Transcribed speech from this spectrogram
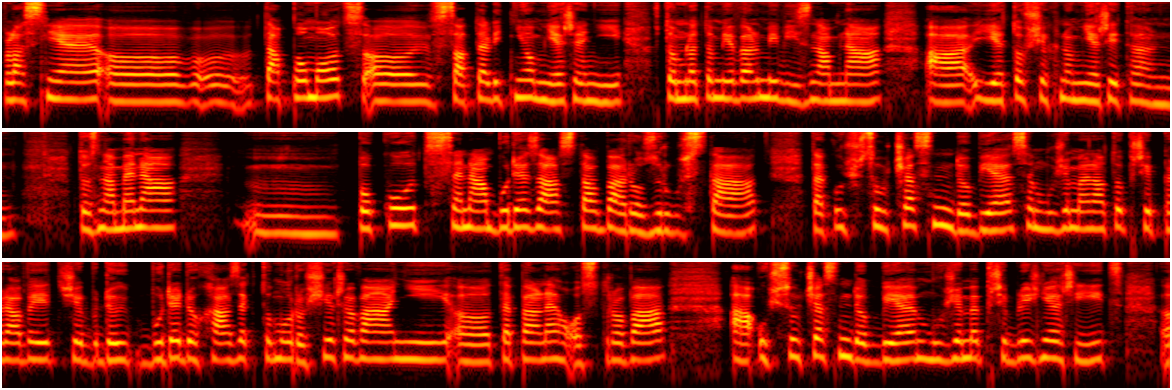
vlastně uh, ta pomoc uh, satelitního měření v tomhle je velmi významná a je to všechno měřitelné. To znamená, pokud se nám bude zástavba rozrůstat, tak už v současné době se můžeme na to připravit, že bude docházet k tomu rozšiřování eh, tepelného ostrova a už v současné době můžeme přibližně říct, eh,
